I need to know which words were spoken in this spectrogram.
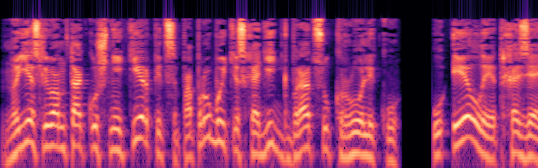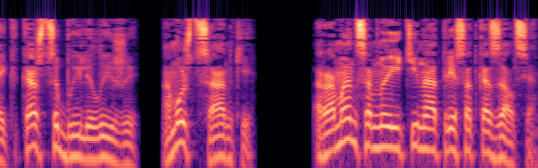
Но если вам так уж не терпится, попробуйте сходить к братцу-кролику. У Эллы, это хозяйка, кажется, были лыжи а может, санки. Роман со мной идти на отрез отказался.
